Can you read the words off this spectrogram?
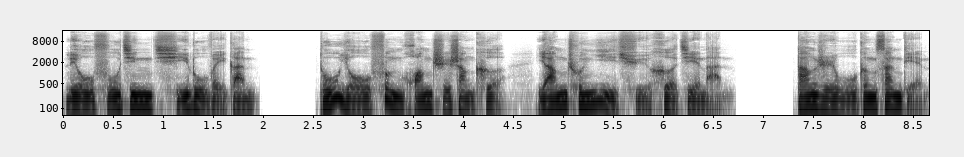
柳拂惊歧露未干。独有凤凰池上客，阳春一曲贺皆难。当日五更三点，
